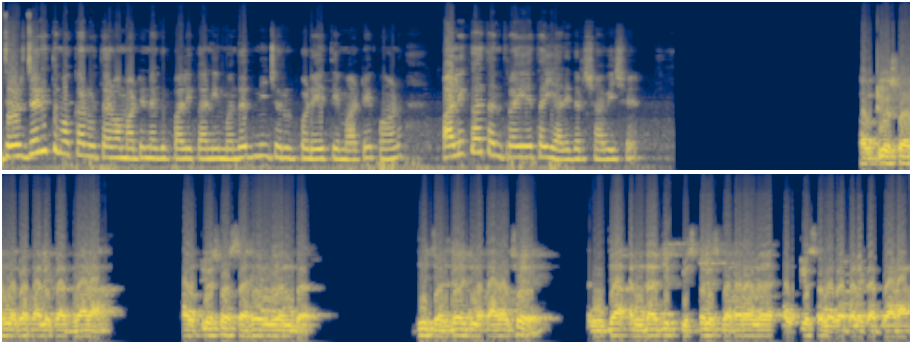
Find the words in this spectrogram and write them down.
જર્જરિત મકાન ઉતારવા માટે નગરપાલિકાની મદદની જરૂર પડે તે માટે પણ પાલિકા તંત્રએ તૈયારી દર્શાવી છે. અંકલેશ્વર નગરપાલિકા દ્વારા અંકલેશ્વર શહેરની અંદર જે જર્જરિત મકાનો છે અંદાજિત પિસ્તાલીસ મકાનોને અંકલેશ્વર નગરપાલિકા દ્વારા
